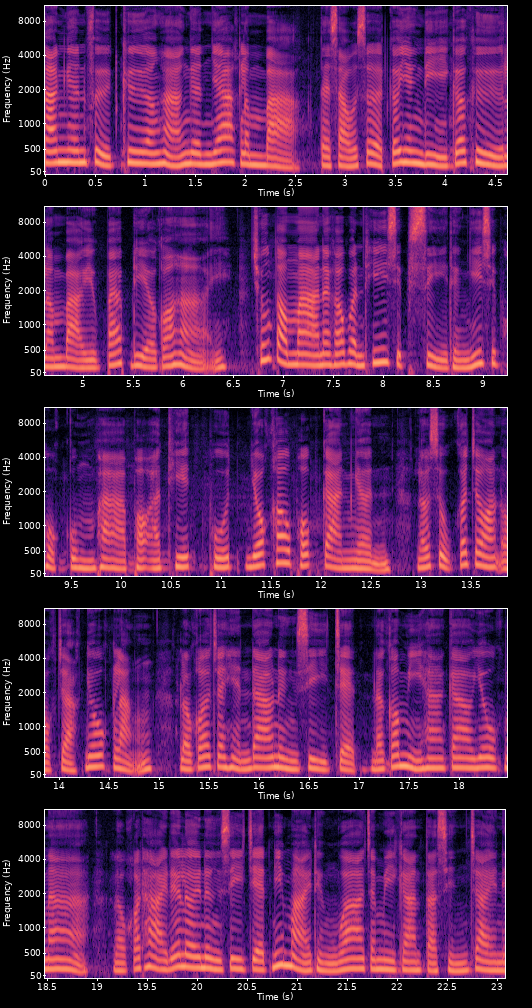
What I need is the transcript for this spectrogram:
การเงินฝืดเคืองหาเงินยากลำบาก แต่เสาเสิร์ตก็ยังดีก็คือลำบากอยู่แป๊บเดียวก็หาย ช่วงต่อมานะคะวันที่ 14ถึง26 กุมภาพออาทิตย์ พุธยกเข้าพบการเงิน แล้วสุกร์ก็จรออกจากโยกหลัง เราก็จะเห็นดาว 147 แล้วก็มี 59 โยกหน้า เราก็ถ่ายได้เลย 147 นี่หมายถึงว่าจะมีการตัดสินใจใน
